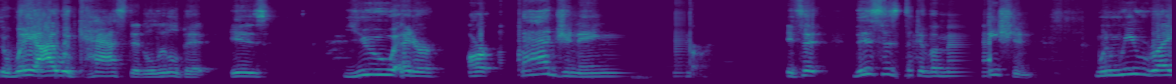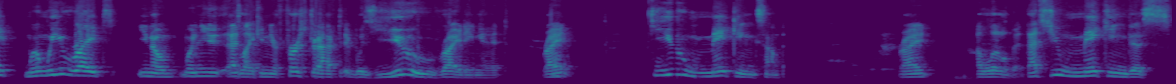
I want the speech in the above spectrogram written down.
the way I would cast it a little bit is you writer are imagining her. It's a this is active imagination. When we write, when we write, you know, when you like in your first draft, it was you writing it, right? You making something, right? A little bit. That's you making this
